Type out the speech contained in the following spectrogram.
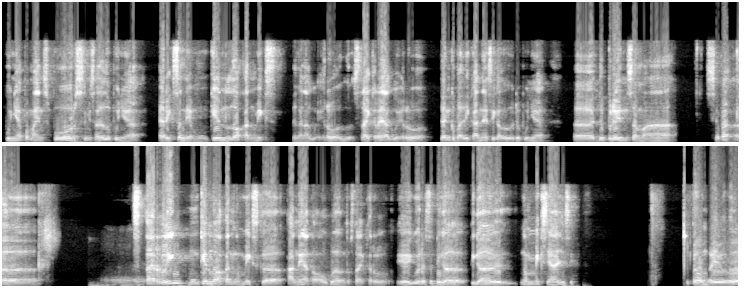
punya pemain Spurs misalnya lo punya Erikson ya mungkin lo akan mix dengan Aguero lo strikernya Aguero. Dan kebalikannya sih kalau lo udah punya uh, De Bruyne sama siapa uh, Sterling mungkin lo akan nge-mix ke Kane atau Auba untuk striker lo. Ya gue rasa tinggal tinggal nge-mixnya aja sih. Itu Om Bayu.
